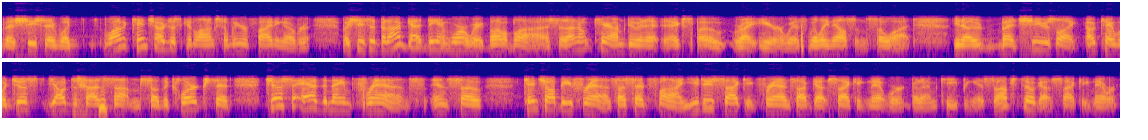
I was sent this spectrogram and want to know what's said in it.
But she said, "Well, why can't y'all just get along?" So we were fighting over it. But she said, "But I've got Dionne Warwick, blah blah blah." I said, "I don't care. I'm doing an expo right here with Willie Nelson. So what?" You know. But she was like, "Okay, well, just y'all decide something." So the clerk said, "Just add the name Friends." And so, can't y'all be friends? I said, "Fine. You do Psychic Friends. I've got Psychic Network, but I'm keeping it. So I've still got Psychic Network."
